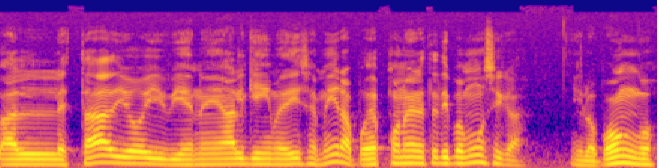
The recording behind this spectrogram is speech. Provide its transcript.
al estadio y viene alguien y me dice, mira, puedes poner este tipo de música. Y lo pongo.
